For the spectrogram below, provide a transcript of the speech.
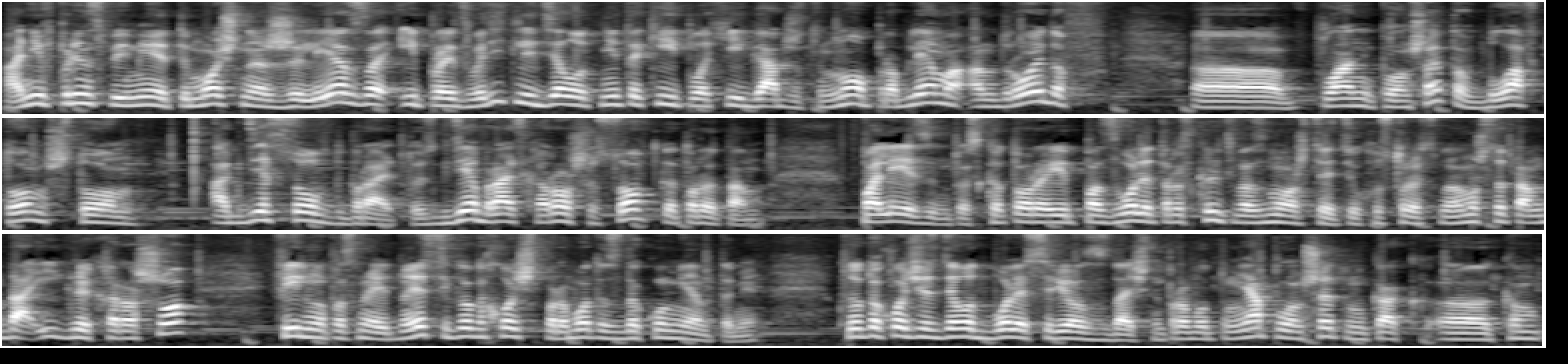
Они, в принципе, имеют и мощное железо, и производители делают не такие плохие гаджеты. Но проблема андроидов Э, в плане планшетов была в том, что а где софт брать? То есть где брать хороший софт, который там полезен, то есть который позволит раскрыть возможности этих устройств. Потому что там, да, игры хорошо, фильмы посмотреть, но если кто-то хочет поработать с документами, кто-то хочет сделать более серьезную задачу, например, вот у меня планшет, он как э, ком,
